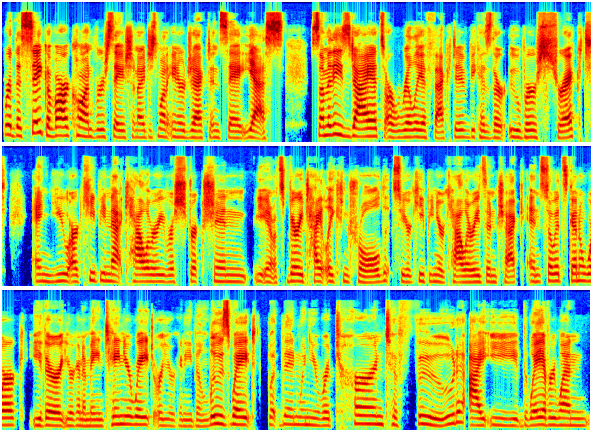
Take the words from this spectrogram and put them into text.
for the sake of our conversation, I just want to interject and say, yes, some of these diets are really effective because they're uber strict and you are keeping that calorie restriction, you know, it's very tightly controlled. So you're keeping your calories in check. And so it's going to work. Either you're going to maintain your weight or you're going to even lose weight. But then when you return to food, i.e., the way everyone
